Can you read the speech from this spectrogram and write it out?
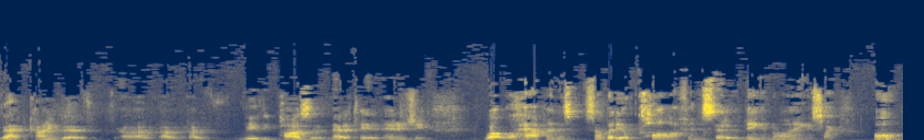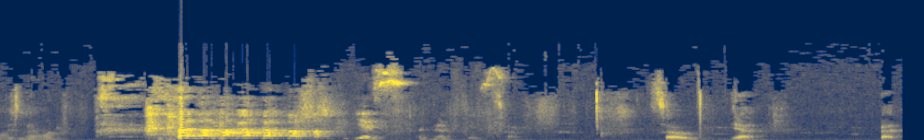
that kind of, uh, of, of really positive meditative energy what will happen is somebody will cough and instead of it being annoying it's like oh isn't that wonderful? Yes. Yeah. So, so yeah, but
